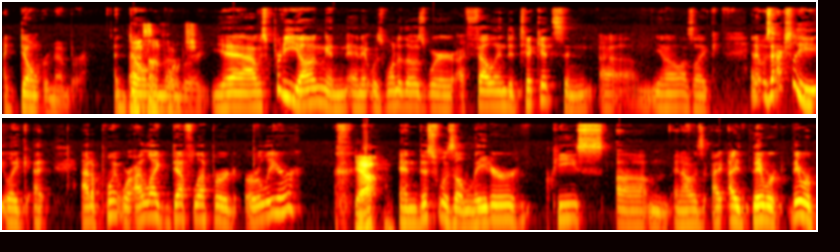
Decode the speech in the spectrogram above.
I don't remember. I don't remember. Yeah, I was pretty young, and, and it was one of those where I fell into tickets, and um, you know, I was like, and it was actually like at, at a point where I liked Def Leppard earlier, Yeah. and this was a later piece, um, and I was, I, I, they were, they were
